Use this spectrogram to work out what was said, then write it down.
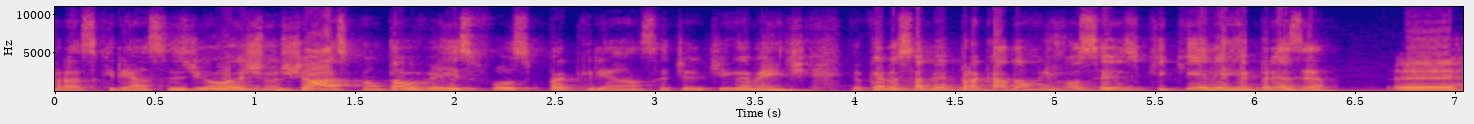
para as crianças de hoje, o Jaspion talvez fosse para a criança de antigamente. Eu quero saber para cada um de vocês o que, que ele representa. É,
